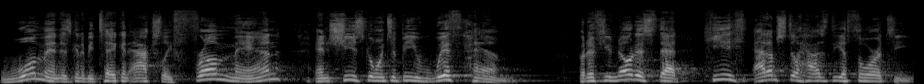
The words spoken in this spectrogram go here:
woman is going to be taken actually from man, and she's going to be with him. But if you notice that he, Adam still has the authority.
